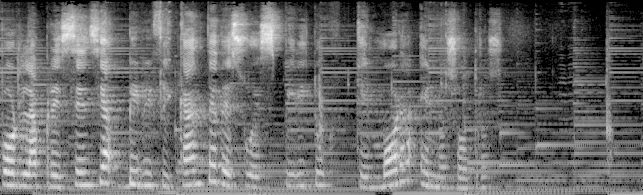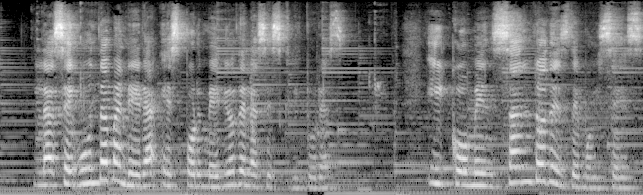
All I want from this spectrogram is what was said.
por la presencia vivificante de su Espíritu que mora en nosotros. La segunda manera es por medio de las escrituras. Y comenzando desde Moisés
